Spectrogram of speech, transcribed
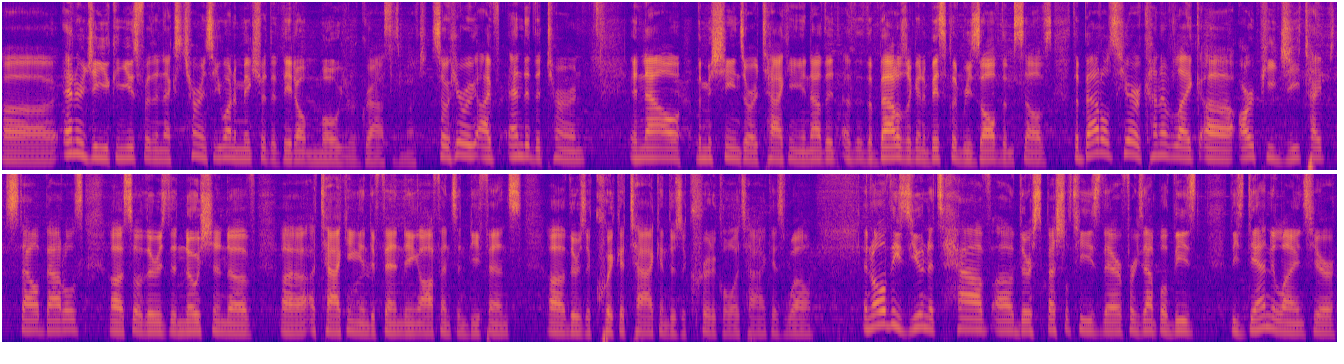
uh, energy you can use for the next turn, so you want to make sure that they don't mow your grass as much. So here we, I've ended the turn, and now the machines are attacking, and now the, uh, the battles are going to basically resolve themselves. The battles here are kind of like uh, RPG type style battles, uh, so there's the notion of uh, attacking and defending, offense and defense. Uh, there's a quick attack, and there's a critical attack as well. And all these units have uh, their specialties there. For example, these, these dandelions here,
